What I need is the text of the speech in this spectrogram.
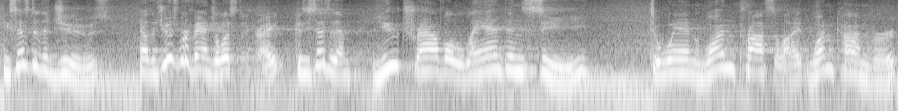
He says to the Jews, now, the Jews were evangelistic, right? Because he says to them, You travel land and sea to win one proselyte, one convert.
